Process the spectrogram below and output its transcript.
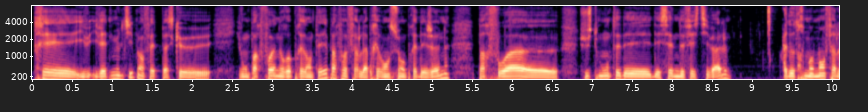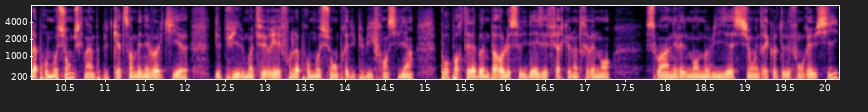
très, il, va être multiple en fait, parce que ils vont parfois nous représenter, parfois faire de la prévention auprès des jeunes, parfois juste monter des scènes de festival. À d'autres moments faire de la promotion, puisqu'on a un peu plus de 400 bénévoles qui, euh, depuis le mois de février, font de la promotion auprès du public francilien pour porter la bonne parole de Solidays et faire que notre événement soit un événement de mobilisation et de récolte de fonds réussi.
